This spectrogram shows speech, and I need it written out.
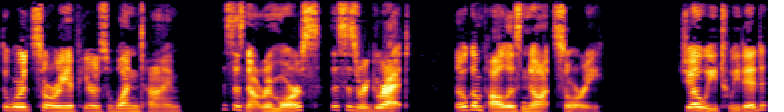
The word sorry appears one time. This is not remorse. This is regret. Logan Paul is not sorry. Joey tweeted,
